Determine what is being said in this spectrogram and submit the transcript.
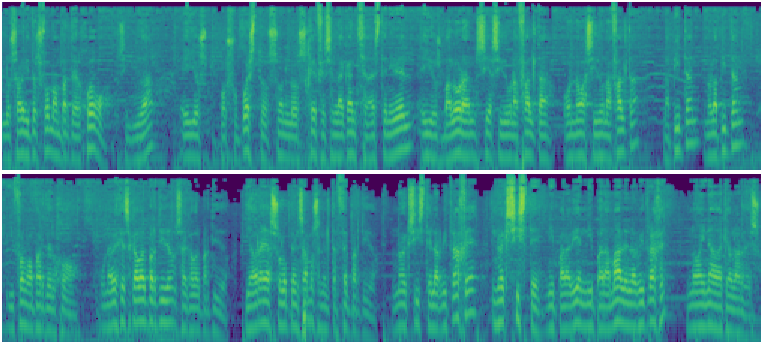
Los árbitros forman parte del juego, sin duda. Ellos, por supuesto, son los jefes en la cancha a este nivel. Ellos valoran si ha sido una falta o no ha sido una falta. La pitan, no la pitan y forma parte del juego. Una vez que se acaba el partido, se acaba el partido. Y ahora ya solo pensamos en el tercer partido. No existe el arbitraje, no existe ni para bien ni para mal el arbitraje, no hay nada que hablar de eso.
